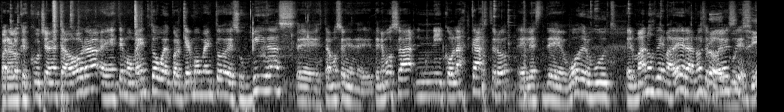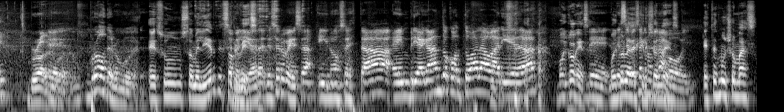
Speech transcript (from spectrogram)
Para los que escuchan esta hora, en este momento o en cualquier momento de sus vidas, eh, estamos en, eh, tenemos a Nicolás Castro, él es de Waterwood, hermanos de madera, ¿no? Se puede Brotherhood, decir. ¿sí? Brother. Eh, Brotherwood. Es un sommelier de sommelier cerveza. de cerveza y nos está embriagando con toda la variedad. Voy con esa. de- Voy de con la cerveza que nos descripción de trajo esa. hoy. Esta es mucho más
